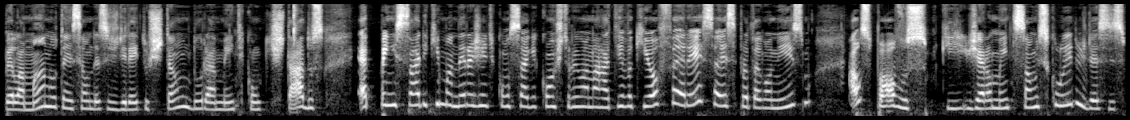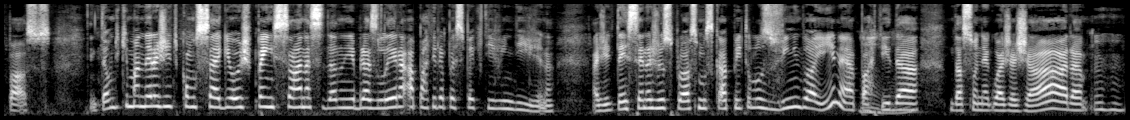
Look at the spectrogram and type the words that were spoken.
pela manutenção desses direitos tão duramente conquistados, é pensar de que maneira a gente consegue construir uma narrativa que ofereça esse protagonismo aos povos que geralmente são excluídos desses espaços. Então, de que maneira a gente consegue hoje pensar na cidadania brasileira a partir da perspectiva indígena? A gente tem cenas dos próximos capítulos vindo aí, né? A partir da, da Sônia Guajajara Uhum.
